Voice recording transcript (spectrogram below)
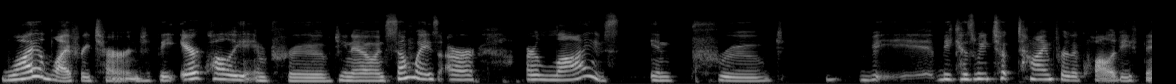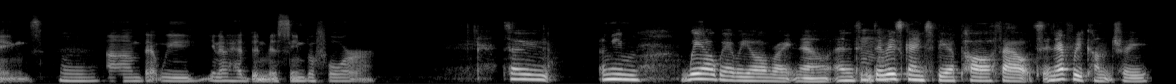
wildlife returned the air quality improved you know in some ways our our lives improved because we took time for the quality things mm. um, that we you know had been missing before so, I mean, we are where we are right now, and mm-hmm. there is going to be a path out in every country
